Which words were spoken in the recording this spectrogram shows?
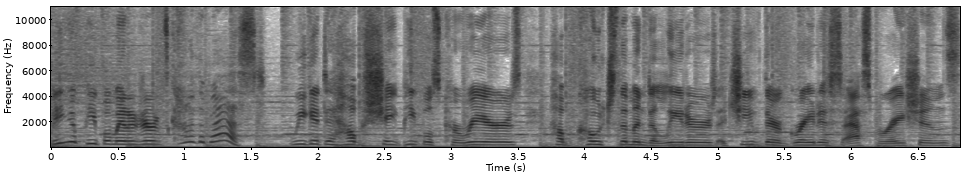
being a people manager is kind of the best. We get to help shape people's careers, help coach them into leaders, achieve their greatest aspirations.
